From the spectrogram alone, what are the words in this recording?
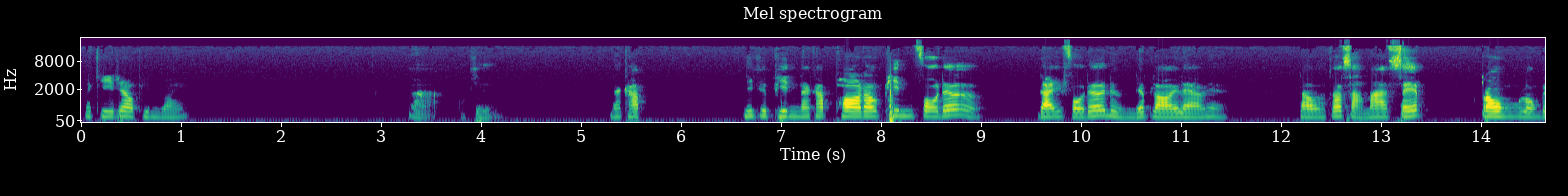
เมื่อกี้ที่เราพิมพ์ไว้ อ่า โอเค นะครับ นี่คือพินนะครับ พอเราพินโฟลเดอร์ใดโฟลเดอร์หนึ่งเรียบร้อยแล้วเนี่ย เราก็สามารถเซฟตรงลงไป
